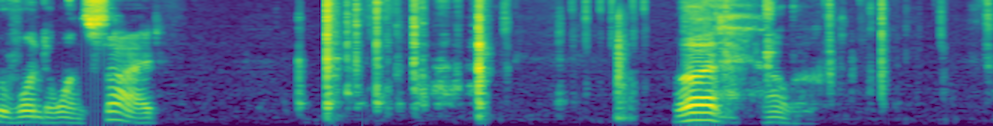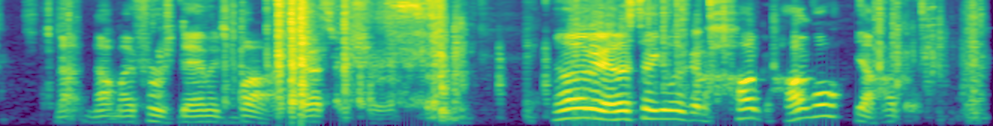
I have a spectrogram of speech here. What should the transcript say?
move one to one side. But, oh well. Not, not my first damaged box, that's for sure. Okay, let's take a look at Hog Hoggle. Yeah, Hoggle.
